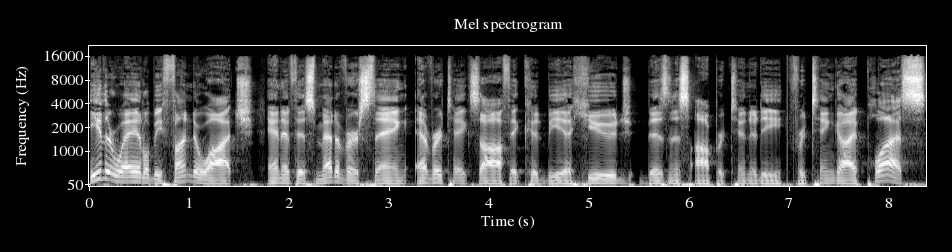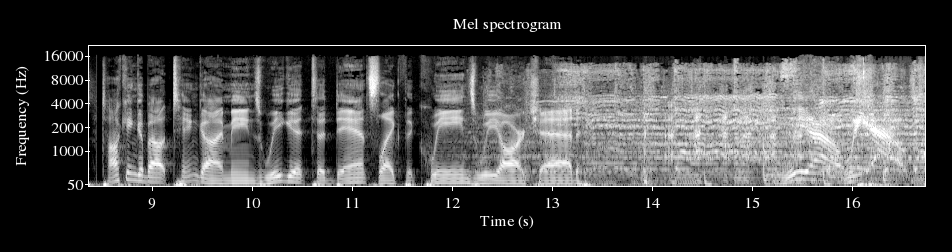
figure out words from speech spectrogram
Either way, it'll be fun to watch. And if this metaverse thing ever takes off, it could be a huge business opportunity for Tengai. Plus, talking about Tengai means we get to dance like the queens we are, Chad. we out. We out.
